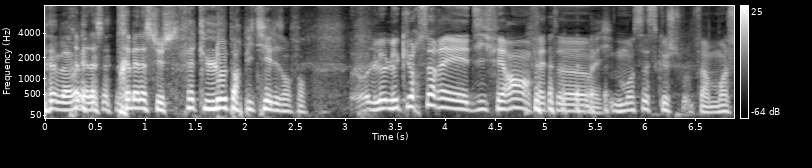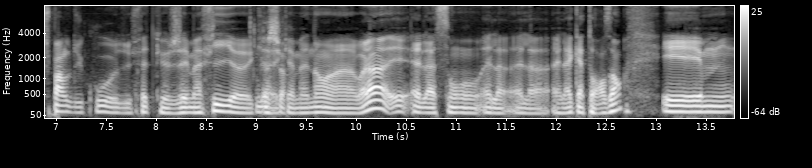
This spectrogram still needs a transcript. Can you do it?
Très, ouais. belle, as- très belle astuce. Faites-le par pitié, les enfants. Le, le curseur est différent en fait. euh, Oui. Moi, c'est ce que je. Enfin, moi, je parle du coup euh, du fait que j'ai ma fille euh, qui, a, sûr. qui a maintenant, euh, voilà, et elle a son, elle a, elle a, elle a 14 ans et hum,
